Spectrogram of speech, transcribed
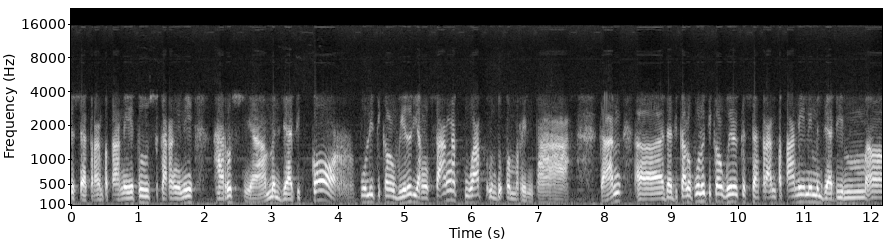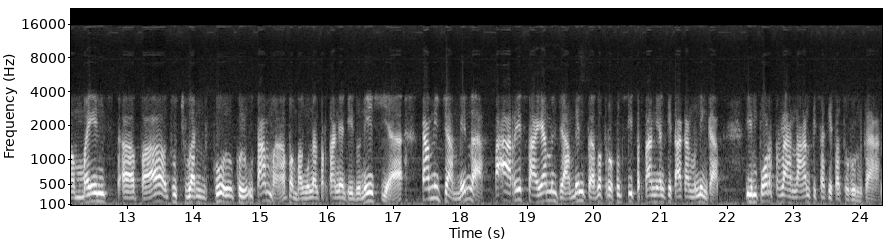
kesejahteraan petani itu sekarang ini harusnya menjadi core political will yang sangat kuat untuk pemerintah kan jadi kalau political will kesejahteraan petani ini menjadi main apa tujuan goal, utama pembangunan pertanian di Indonesia kami jaminlah Pak Arief saya menjamin bahwa produksi pertanian kita akan meningkat. Impor perlahan-lahan bisa kita turunkan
